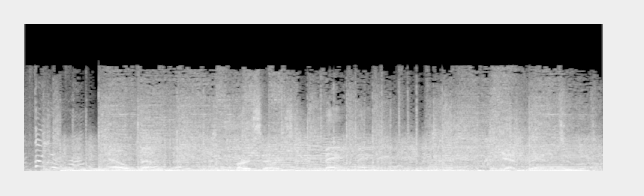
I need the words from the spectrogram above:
El Velvet versus May. Get ready to.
